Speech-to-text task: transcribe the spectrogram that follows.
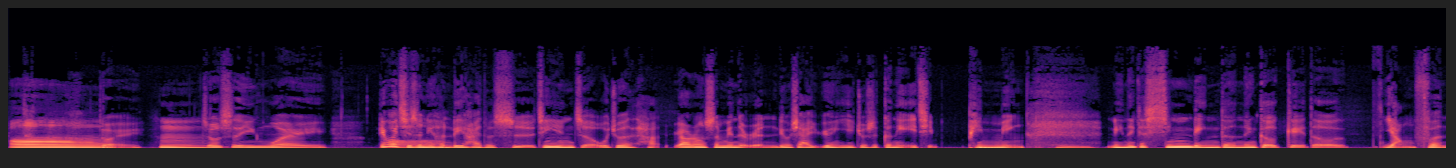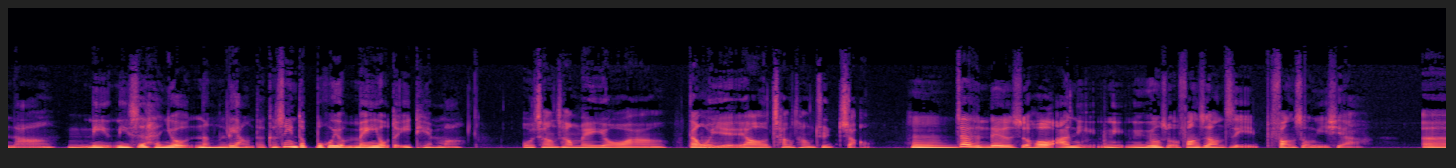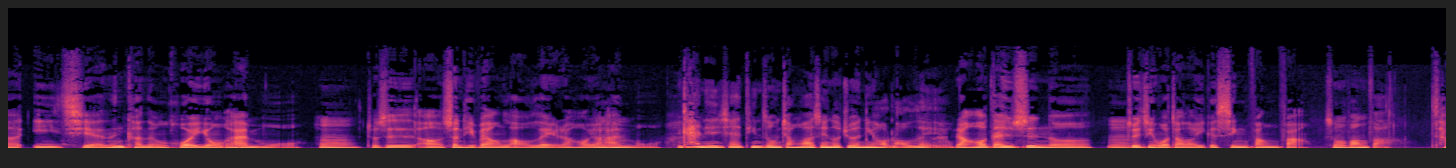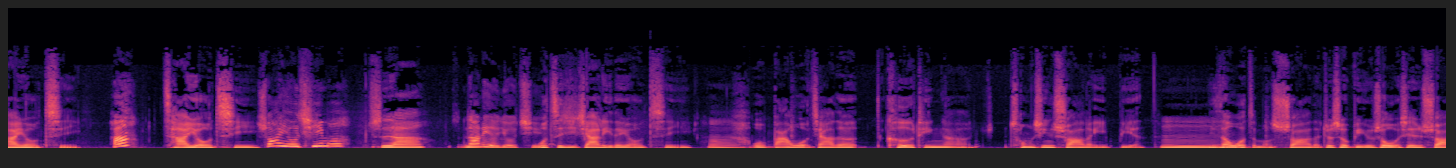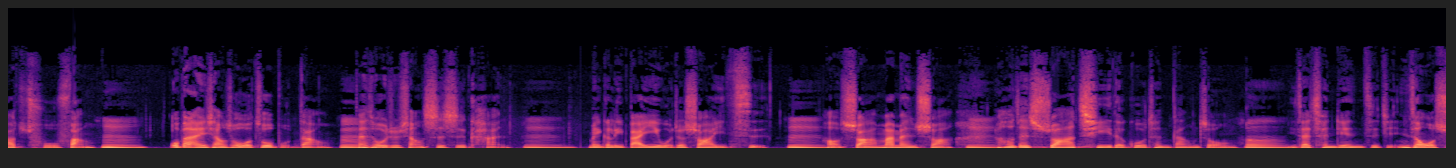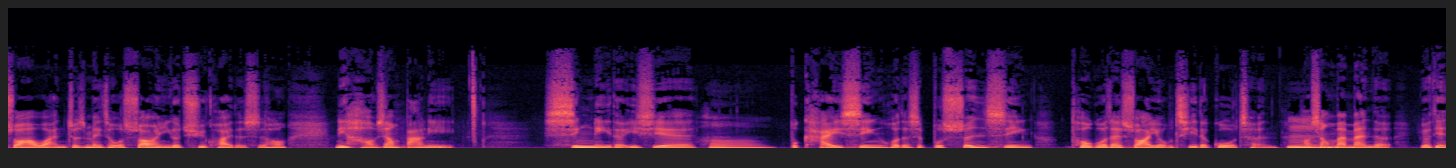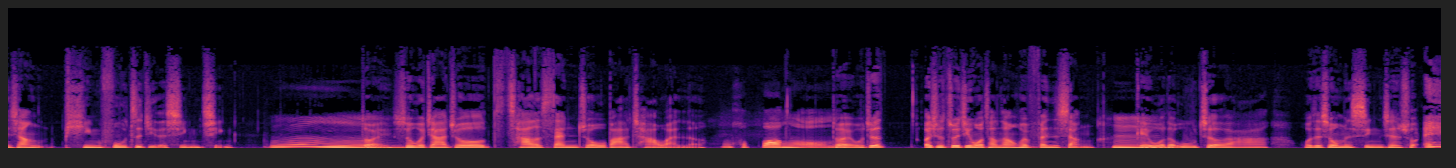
哦，对，嗯，就是因为，因为其实你很厉害的是经营者，我觉得他要让身边的人留下愿意，就是跟你一起拼命。嗯，你那个心灵的那个给的养分啊，嗯，你你是很有能量的，可是你都不会有没有的一天吗？我常常没有啊，但我也要常常去找。嗯，在很累的时候啊，你你你用什么方式让自己放松一下？呃，以前可能会用按摩，嗯，就是呃身体非常劳累，然后要按摩。你看，连现在听这种讲话的声音都觉得你好劳累哦。然后，但是呢，嗯，最近我找到一个新方法，什么方法？擦油漆啊？擦油漆？刷油漆吗？是啊，哪里的油漆？我自己家里的油漆。嗯，我把我家的客厅啊。重新刷了一遍，嗯，你知道我怎么刷的？就是比如说，我先刷厨房，嗯，我本来想说我做不到，嗯，但是我就想试试看，嗯，每个礼拜一我就刷一次，嗯，好刷，慢慢刷，嗯，然后在刷漆的过程当中，嗯，你在沉淀你自己。你知道我刷完，就是每次我刷完一个区块的时候，你好像把你心里的一些嗯。不开心或者是不顺心。透过在刷油漆的过程，好像慢慢的有点像平复自己的心情。嗯，对，所以我家就擦了三周，我把它擦完了。哦，好棒哦！对，我觉得，而且最近我常常会分享给我的舞者啊，或者是我们行政说：“哎，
